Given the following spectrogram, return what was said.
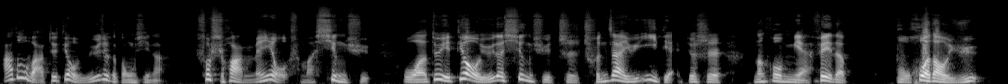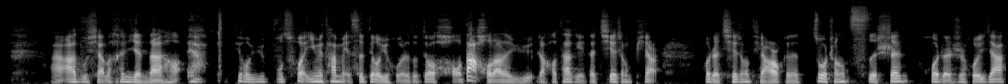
阿杜吧，对钓鱼这个东西呢，说实话没有什么兴趣。我对钓鱼的兴趣只存在于一点，就是能够免费的。捕获到鱼，啊，阿杜想的很简单哈，哎呀，钓鱼不错，因为他每次钓鱼回来都钓好大好大的鱼，然后他给它切成片儿，或者切成条，给它做成刺身，或者是回家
